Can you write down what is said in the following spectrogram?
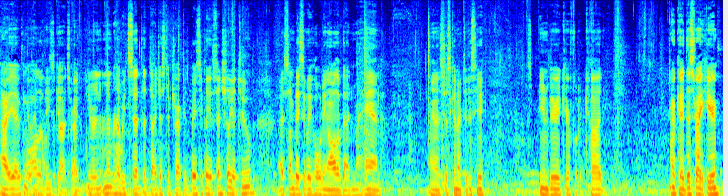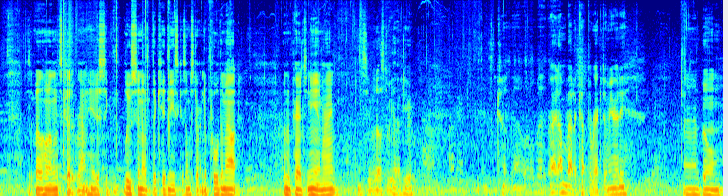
All right, yeah, we can go all of these guts, right? You remember how we said the digestive tract is basically essentially a tube? Right, so I'm basically holding all of that in my hand, and it's just connected to see. Just being very careful to cut. Okay, this right here. Well, hold on, let's cut it around here just to loosen up the kidneys because I'm starting to pull them out from the peritoneum, right? Let's see, what else do we have here? Let's cut that a little bit. Right, I'm about to cut the rectum. You ready? And boom.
